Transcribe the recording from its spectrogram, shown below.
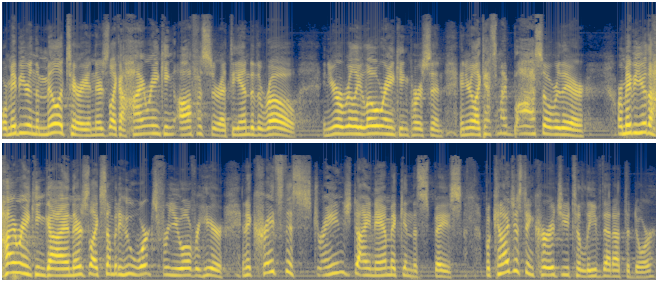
or maybe you're in the military and there's like a high ranking officer at the end of the row, and you're a really low ranking person, and you're like, that's my boss over there. Or maybe you're the high ranking guy and there's like somebody who works for you over here. And it creates this strange dynamic in the space. But can I just encourage you to leave that at the door?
